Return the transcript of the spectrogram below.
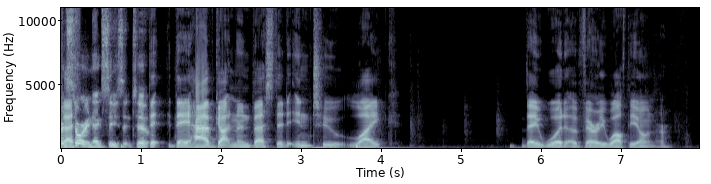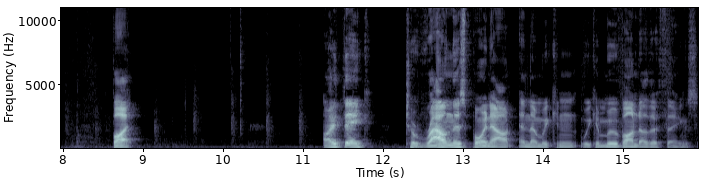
invest- story next season too. they, they have gotten invested into like they would a very wealthy owner but i think to round this point out and then we can we can move on to other things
